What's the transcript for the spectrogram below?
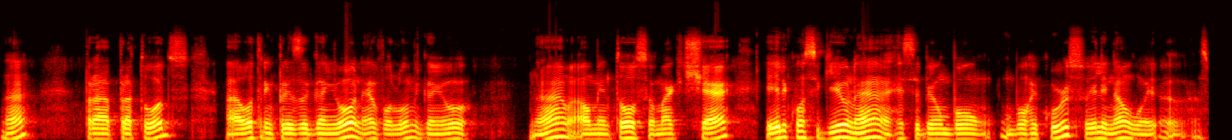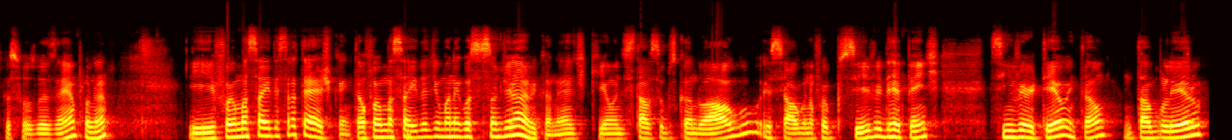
né, para todos. A outra empresa ganhou, né, volume, ganhou, né, aumentou o seu market share. Ele conseguiu, né, receber um bom, um bom recurso. Ele não, as pessoas do exemplo, né. E foi uma saída estratégica. Então foi uma saída de uma negociação dinâmica, né, de que onde estava se buscando algo, esse algo não foi possível e de repente se inverteu, então, no tabuleiro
